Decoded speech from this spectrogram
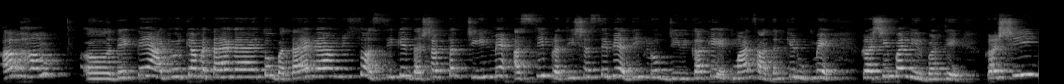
अब हम देखते हैं आगे और क्या बताया गया है। तो बताया गया 1980 के दशक तक चीन में 80 प्रतिशत से भी अधिक लोग जीविका के एकमात्र साधन के रूप में कृषि पर निर्भर थे। कृषि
